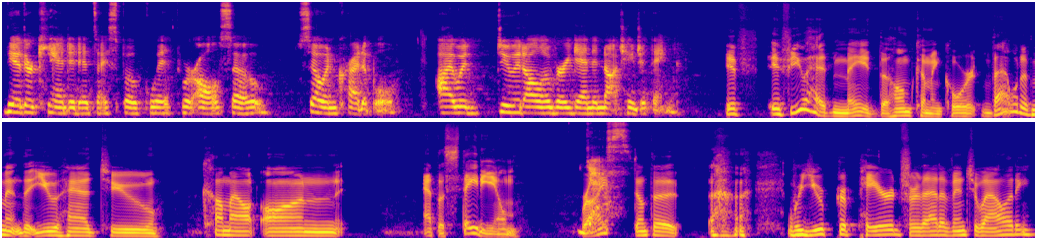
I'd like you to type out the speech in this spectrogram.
the other candidates I spoke with were also so incredible. I would do it all over again and not change a thing. If if you had made the homecoming court, that would have meant that you had to come out on at the stadium, right? Yes. Don't the were you prepared for that eventuality?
